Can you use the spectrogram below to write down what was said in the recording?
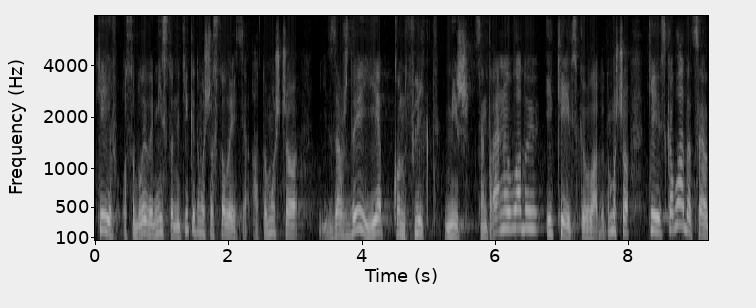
Київ особливе місто не тільки тому, що столиця, а тому, що завжди є конфлікт між центральною владою і київською владою. Тому що київська влада це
